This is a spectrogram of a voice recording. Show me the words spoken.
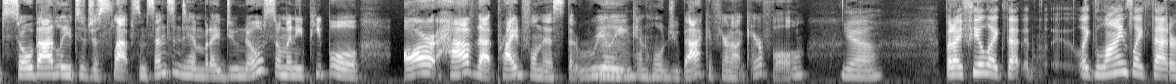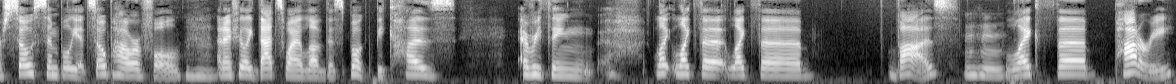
so badly to just slap some sense into him, but I do know so many people are have that pridefulness that really mm-hmm. can hold you back if you're not careful. Yeah. But I feel like that like lines like that are so simple yet so powerful. Mm-hmm. And I feel like that's why I love this book because everything like like the like the vase, mm-hmm. like the pottery,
